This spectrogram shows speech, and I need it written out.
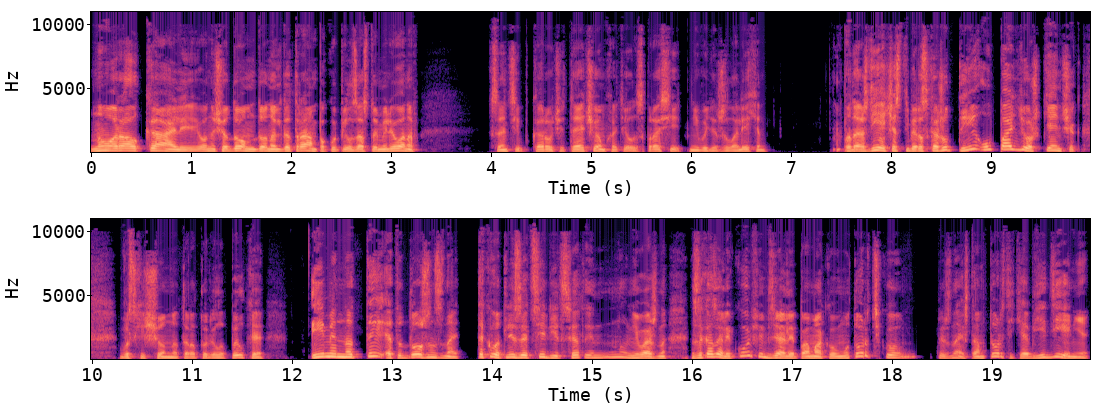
Ну, орал Калий, он еще дом Дональда Трампа купил за сто миллионов. Ксантип, короче, ты о чем хотела спросить? Не выдержал Олехин. «Подожди, я сейчас тебе расскажу. Ты упадешь, Кенчик!» — восхищенно тараторила пылкая. «Именно ты это должен знать. Так вот, Лизет сидит с этой, ну, неважно. Заказали кофе, взяли по маковому тортику. Ты знаешь, там тортики, объедения.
